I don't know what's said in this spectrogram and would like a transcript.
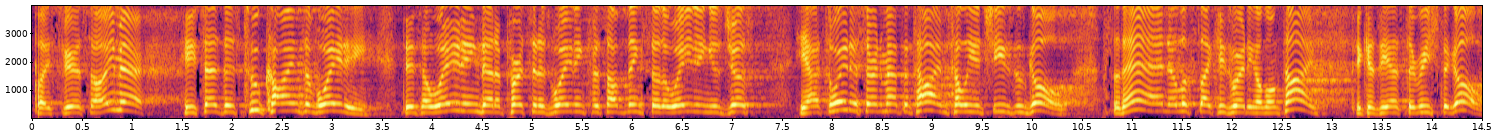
by Sfir Sa'imer. He says there's two kinds of waiting. There's a waiting that a person is waiting for something, so the waiting is just, he has to wait a certain amount of time until he achieves his goal. So then it looks like he's waiting a long time because he has to reach the goal.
